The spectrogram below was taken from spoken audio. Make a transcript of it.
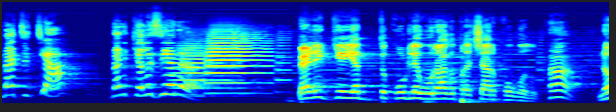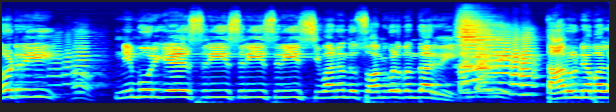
ನಾ ಚಿಚ್ಚ ನನ್ನ ಕೆಲಸ ಏನು? ಬೆಳಿಗ್ಗೆ ಎದ್ದ ಕೂಡ್ಲೆ ಊರಾಗ ಪ್ರಚಾರಕ್ಕೆ ಹೋಗೋದು. ಹಾ. ನೋಡ್ರಿ ನಿಮ್ಮೂರಿಗೆ ಶ್ರೀ ಶ್ರೀ ಶ್ರೀ ಶಿವಾನಂದ ಸ್ವಾಮಿಗಳು ಬಂದಾರ್ರಿ. ತಾರುಣ್ಯ ಬಲ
